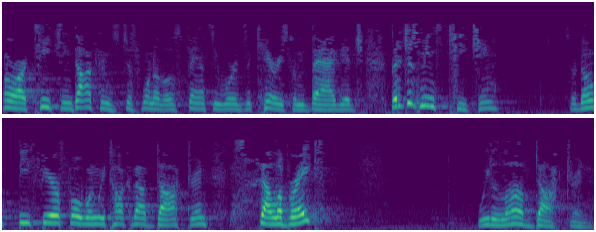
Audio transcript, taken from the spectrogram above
or our teaching. Doctrine is just one of those fancy words that carry some baggage, but it just means teaching. So don't be fearful when we talk about doctrine. Celebrate. We love doctrine.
